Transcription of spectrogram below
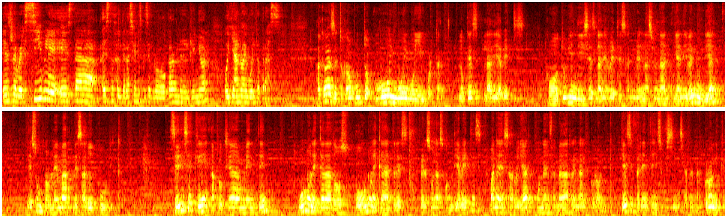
¿Es reversible esta, estas alteraciones que se provocaron en el riñón o ya no hay vuelta atrás? Acabas de tocar un punto muy, muy, muy importante, lo que es la diabetes. Como tú bien dices, la diabetes a nivel nacional y a nivel mundial es un problema de salud pública. Se dice que aproximadamente uno de cada dos o uno de cada tres personas con diabetes van a desarrollar una enfermedad renal crónica, que es diferente a insuficiencia renal crónica.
